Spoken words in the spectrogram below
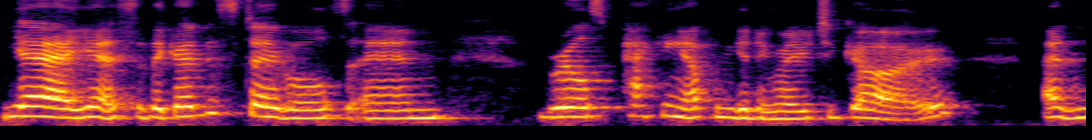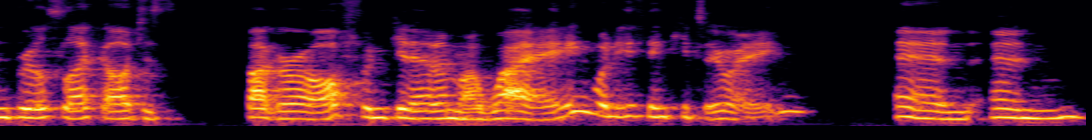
Yeah, yeah. So they go to the stables and Brill's packing up and getting ready to go. And Brill's like, I'll just bugger off and get out of my way. What do you think you're doing? And and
